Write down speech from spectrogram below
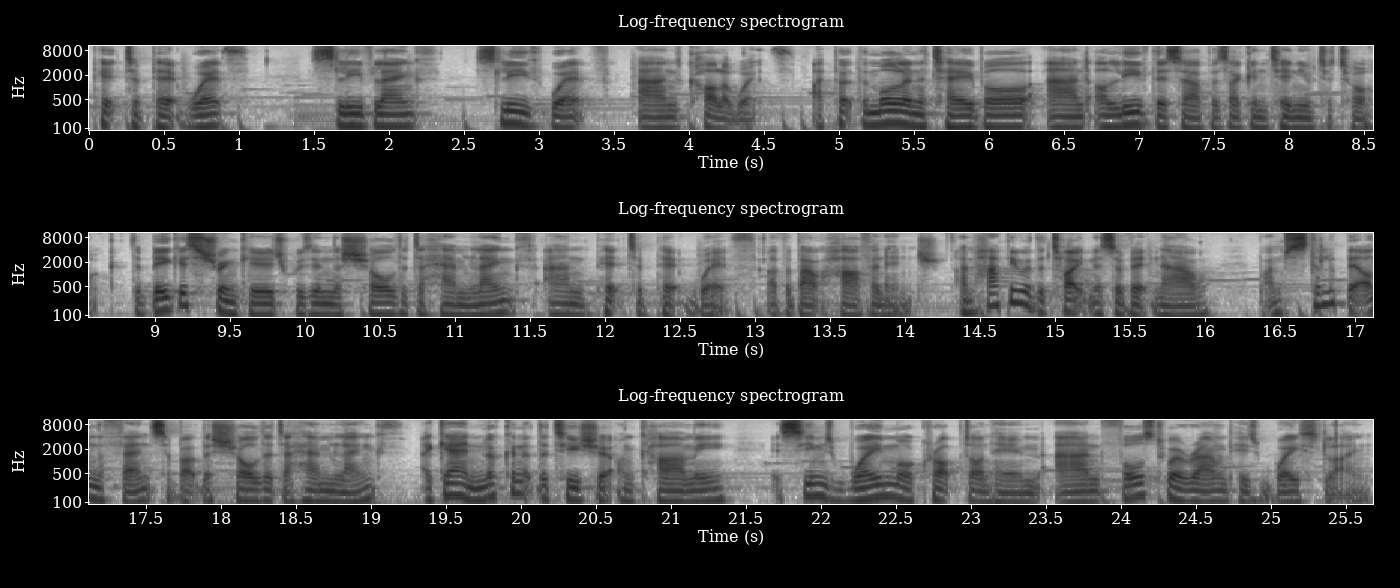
pit to pit width, sleeve length, sleeve width, and collar width. I put them all in a table and I'll leave this up as I continue to talk. The biggest shrinkage was in the shoulder to hem length and pit to pit width of about half an inch. I'm happy with the tightness of it now, but I'm still a bit on the fence about the shoulder to hem length. Again, looking at the t-shirt on Carmy, it seems way more cropped on him and falls to around his waistline.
